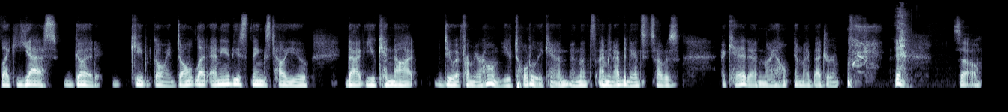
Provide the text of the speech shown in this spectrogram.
like, yes, good. Keep going. Don't let any of these things tell you that you cannot do it from your home. You totally can. And that's, I mean, I've been dancing since I was a kid in my home, in my bedroom. yeah. So,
